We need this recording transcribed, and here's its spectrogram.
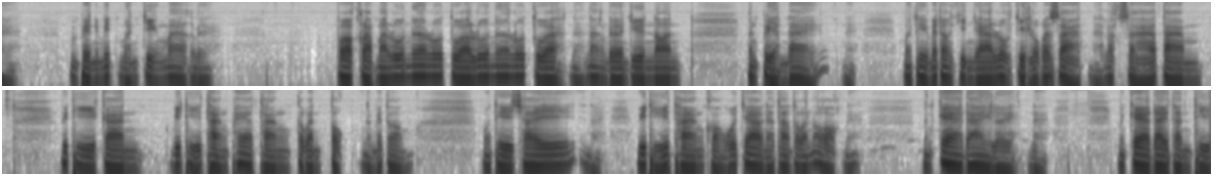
นะมันเป็นนิมิตเหมือนจริงมากเลย พอกลับมารู้เนื้อรู้ตัวรู้เนื้อรู้ตัวนะนั่งเดินยืนนอน มันเปลี่ยนได้นะบางทีไม่ต้องกินยาโรคจิตโรคประสาทนะรักษาตามวิธีการวิถีทางแพทย์ทางตะวันตกนะไม่ต้องบางทีใช้นะวิถีทางของพระเจ้านะทางตะวันออกนะมันแก้ได้เลยนะมันแก้ได้ทันที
